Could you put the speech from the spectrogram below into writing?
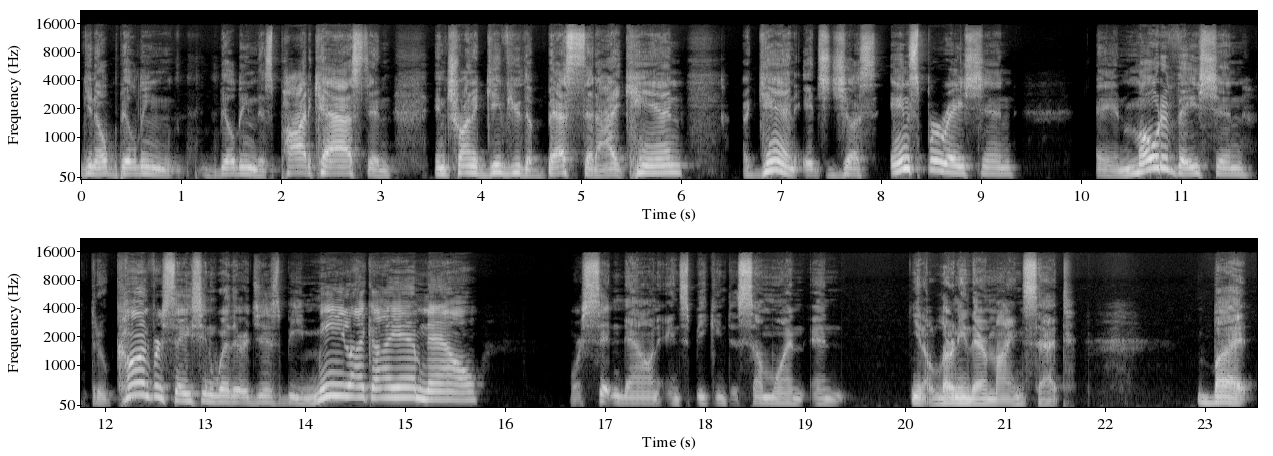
you know building building this podcast and and trying to give you the best that I can. Again it's just inspiration and motivation through conversation whether it just be me like I am now or sitting down and speaking to someone and you know learning their mindset but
